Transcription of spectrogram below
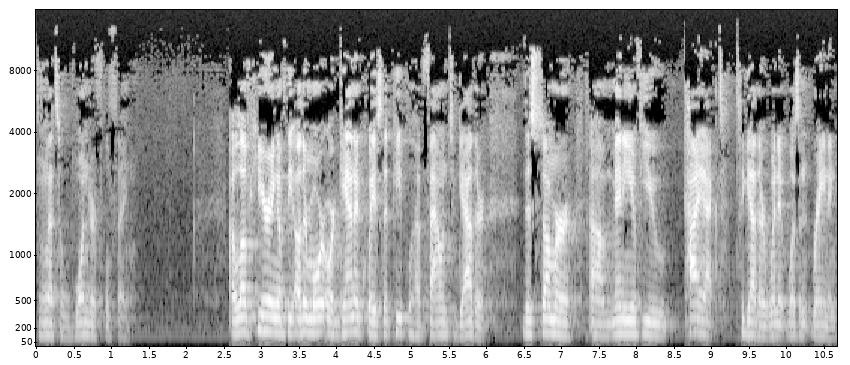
And that's a wonderful thing. I love hearing of the other more organic ways that people have found to gather. This summer, uh, many of you kayaked together when it wasn't raining.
